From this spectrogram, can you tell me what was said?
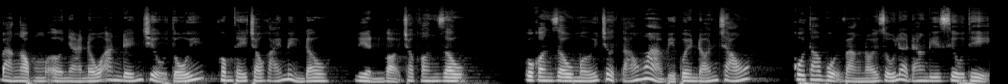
Bà Ngọc ở nhà nấu ăn đến chiều tối Không thấy cháu gái mình đâu Liền gọi cho con dâu. Cô con dâu mới chợt táo hỏa vì quên đón cháu. Cô ta vội vàng nói dối là đang đi siêu thị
